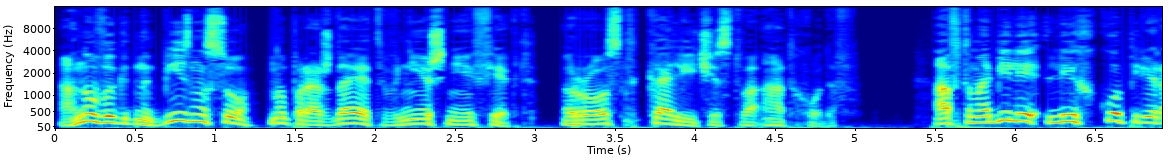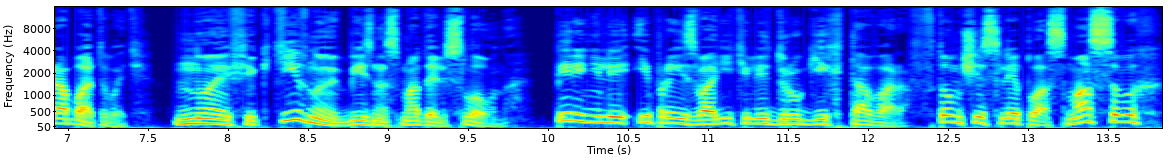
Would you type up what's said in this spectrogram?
оно выгодно бизнесу, но порождает внешний эффект – рост количества отходов. Автомобили легко перерабатывать, но эффективную бизнес-модель Слоуна переняли и производители других товаров, в том числе пластмассовых,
